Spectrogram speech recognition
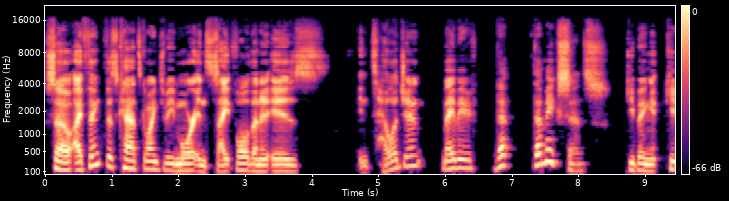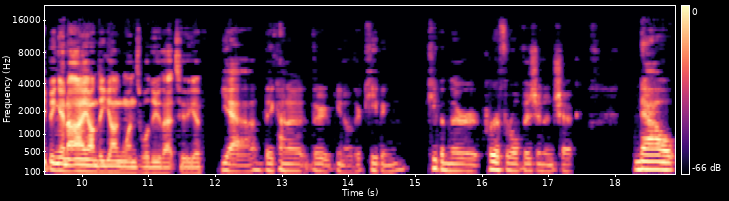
So I think this cat's going to be more insightful than it is intelligent, maybe. That that makes sense. Keeping keeping an eye on the young ones will do that to you. Yeah, they kind of they're you know they're keeping keeping their peripheral vision in check. Now,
